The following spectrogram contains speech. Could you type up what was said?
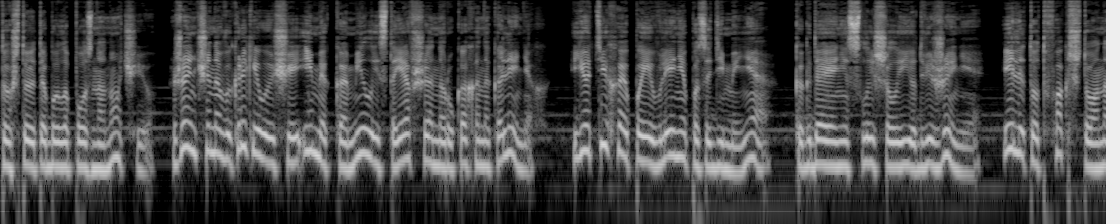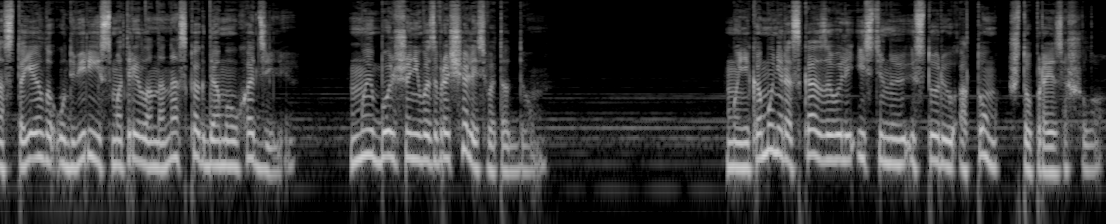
То, что это было поздно ночью, женщина, выкрикивающая имя Камилы и стоявшая на руках и на коленях, ее тихое появление позади меня, когда я не слышал ее движения, или тот факт, что она стояла у двери и смотрела на нас, когда мы уходили. Мы больше не возвращались в этот дом. Мы никому не рассказывали истинную историю о том, что произошло.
